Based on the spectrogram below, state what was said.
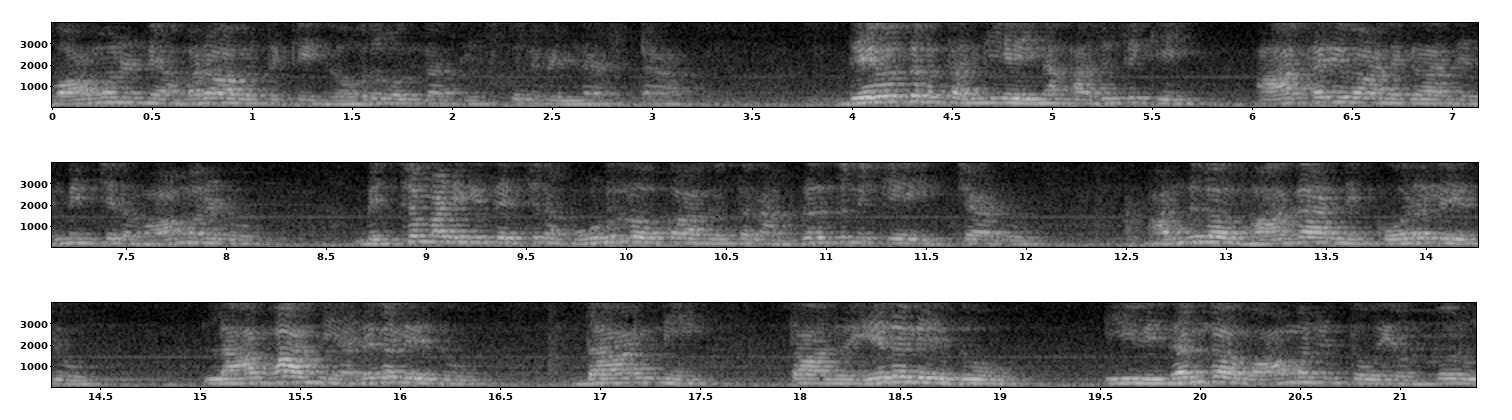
వామనుణ్ణి అమరావతికి గౌరవంగా తీసుకుని వెళ్ళారట. దేవతల తల్లి అయిన అదితికి ఆఖరివానిగా జన్మించిన వామనుడు బిచ్చమడిగి తెచ్చిన మూడు లోకాలను తన అగ్రజునికే ఇచ్చాడు. అందులో భాగాన్ని కోరలేదు లాభాన్ని అడగలేదు దాన్ని తాను ఏలలేదు. ఈ విధంగా వామనితో ఎవ్వరూ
